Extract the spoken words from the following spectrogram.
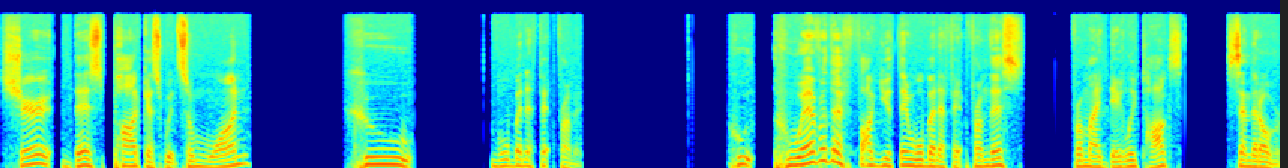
Share this podcast with someone who will benefit from it. Who whoever the fuck you think will benefit from this, from my daily talks, send it over.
